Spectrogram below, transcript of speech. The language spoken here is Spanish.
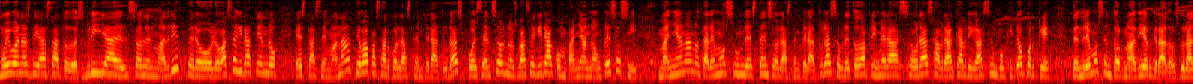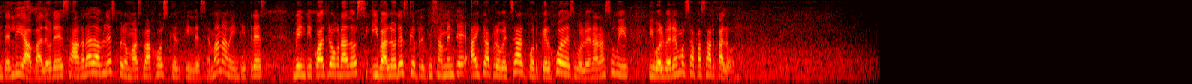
Muy buenos días a todos. Brilla el sol en Madrid, pero lo va a seguir haciendo esta semana. ¿Qué va a pasar con las temperaturas? Pues el sol nos va a seguir acompañando, aunque eso sí, mañana notaremos un descenso de las temperaturas, sobre todo a primeras horas habrá que abrigarse un poquito porque tendremos en torno a 10 grados. Durante el día valores agradables, pero más bajos que el fin de semana, 23, 24 grados y valores que precisamente hay que aprovechar porque el jueves volverán a subir y volveremos a pasar calor.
